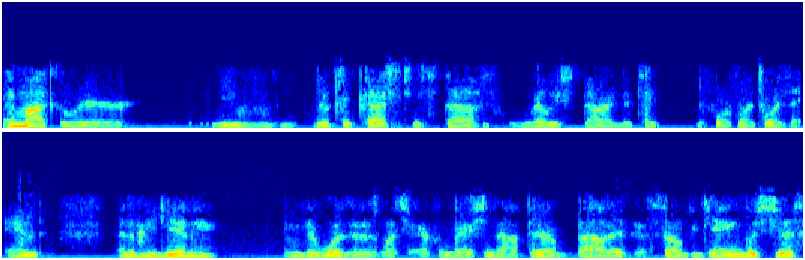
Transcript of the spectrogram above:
In my career, you the concussion stuff really started to take the forefront towards the end. At the beginning, there wasn't as much information out there about it, and so the game was just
